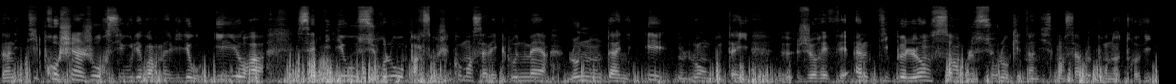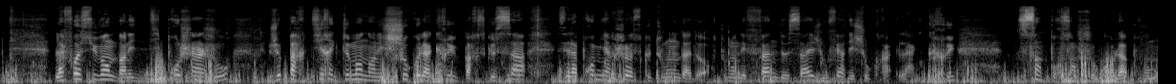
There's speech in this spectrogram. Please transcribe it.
dans les dix prochains jours, si vous voulez voir ma vidéo, il y aura cette vidéo sur l'eau parce que j'ai commencé avec l'eau de mer, l'eau de montagne et l'eau en bouteille. Euh, j'aurai fait un petit peu l'ensemble sur l'eau qui est indispensable pour notre vie. La fois suivante, dans les dix prochains jours, je pars directement dans les chocolats crus parce que ça, c'est la première chose que tout le monde adore. Tout le monde est fan de ça et je vais vous faire des chocolats crus 100% chocolat pour vous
